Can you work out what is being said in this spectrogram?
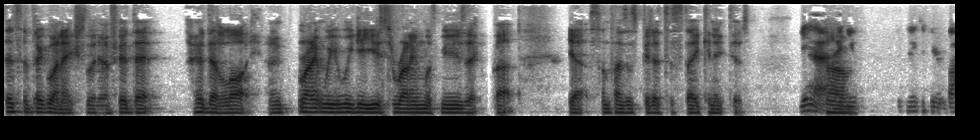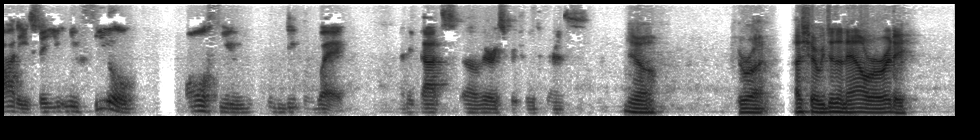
that's a big one actually. I've heard that heard that a lot. You know, running we we get used to running with music, but yeah, sometimes it's better to stay connected. Yeah, um, and you connected to your body, so you you feel all of you in a deeper way. I think that's a very spiritual experience. Yeah, you're right. Actually, we did an hour already.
